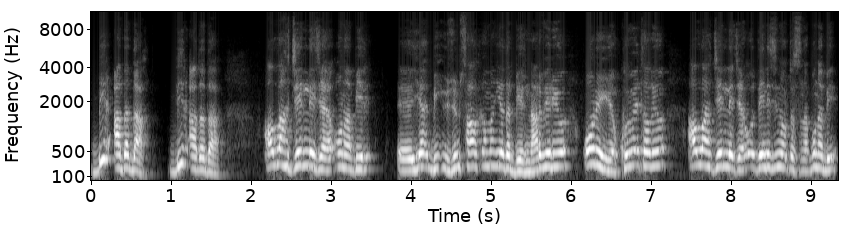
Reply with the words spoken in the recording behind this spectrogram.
Bir adada, bir adada Allah Celle Celaluhu ona bir e, ya bir üzüm salkımı ya da bir nar veriyor. Onu yiyor, kuvvet alıyor. Allah Celle Celaluhu o denizin ortasına buna bir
